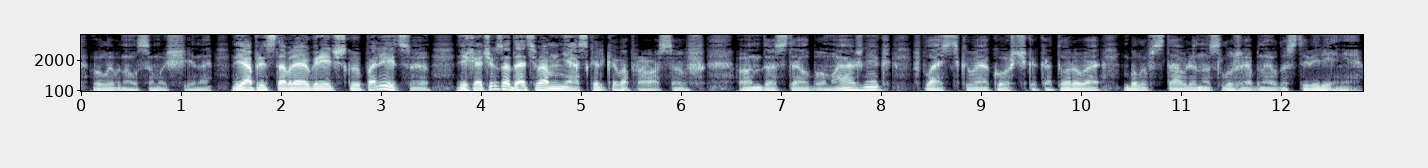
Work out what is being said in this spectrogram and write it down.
— улыбнулся мужчина. «Я представляю греческую полицию и хочу задать вам несколько вопросов». Он достал бумажник, в пластиковое окошечко которого было вставлено служебное удостоверение.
